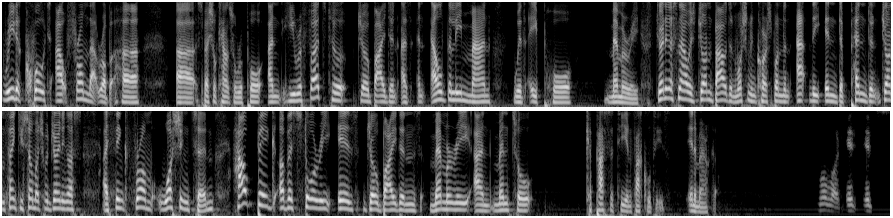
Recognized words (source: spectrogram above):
read a quote out from that Robert Hur uh, special counsel report, and he referred to Joe Biden as an elderly man with a poor memory. Joining us now is John Bowden, Washington correspondent at The Independent. John, thank you so much for joining us, I think, from Washington. How big of a story is Joe Biden's memory and mental capacity and faculties in America? Well, look, it, it's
